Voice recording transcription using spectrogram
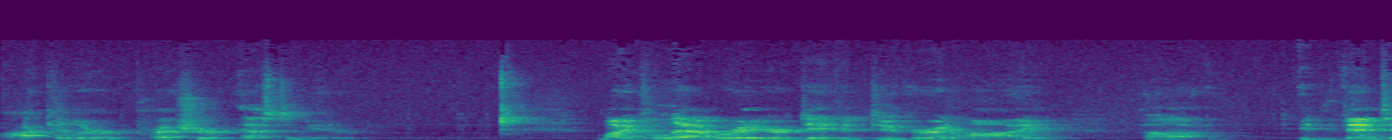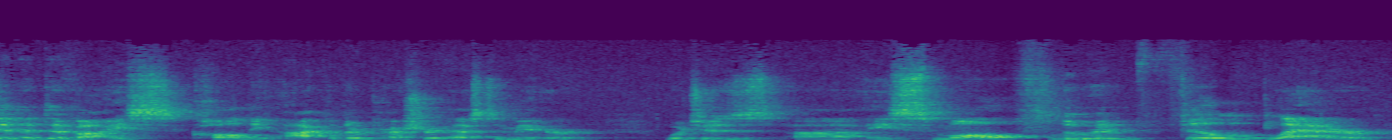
Ocular Pressure Estimator. My collaborator, David Dueker, and I uh, invented a device called the Ocular Pressure Estimator, which is uh, a small fluid-filled bladder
